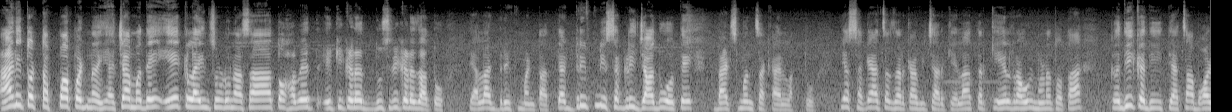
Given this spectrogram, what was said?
आणि तो टप्पा पडणं याच्यामध्ये एक लाईन सोडून असा तो हवेत एकीकडं दुसरीकडे जातो. त्याला ड्रिफ्ट म्हणतात. त्या ड्रिफ्टनी सगळी जादू होते बॅट्समन चकायला लागतो? या सगळ्याचा जर का विचार केला तर के एल राहुल म्हणत होता कधी कधी त्याचा बॉल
